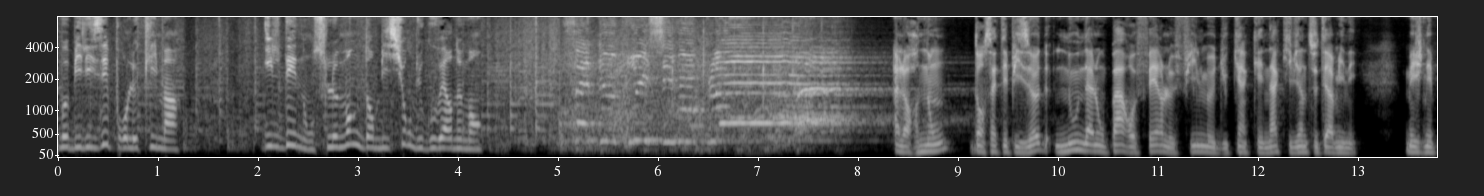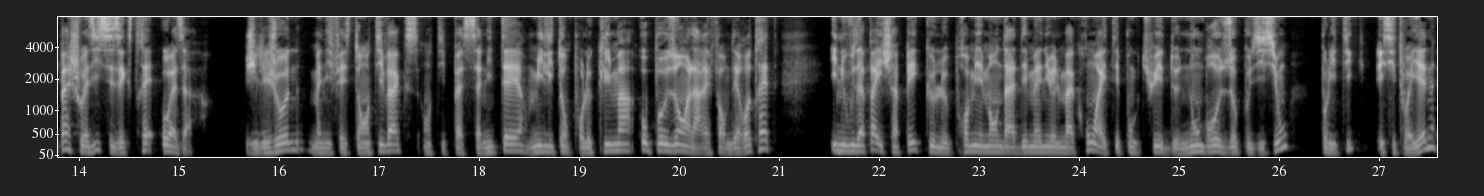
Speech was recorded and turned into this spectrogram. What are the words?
mobilisés pour le climat. Ils dénoncent le manque d'ambition du gouvernement. Faites du bruit, s'il vous plaît Alors non, dans cet épisode, nous n'allons pas refaire le film du quinquennat qui vient de se terminer. Mais je n'ai pas choisi ces extraits au hasard. Gilets jaunes, manifestants anti-vax, anti-pass sanitaire, militants pour le climat, opposants à la réforme des retraites, il ne vous a pas échappé que le premier mandat d'Emmanuel Macron a été ponctué de nombreuses oppositions, politiques et citoyennes,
